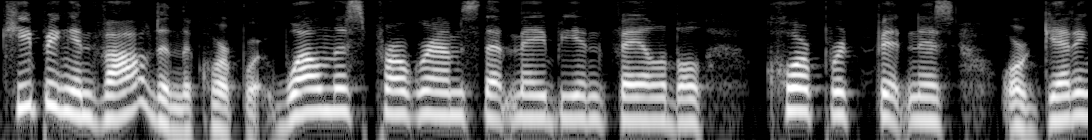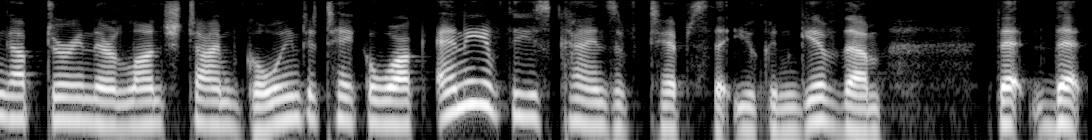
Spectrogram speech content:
keeping involved in the corporate wellness programs that may be available, corporate fitness, or getting up during their lunchtime, going to take a walk, any of these kinds of tips that you can give them that, that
